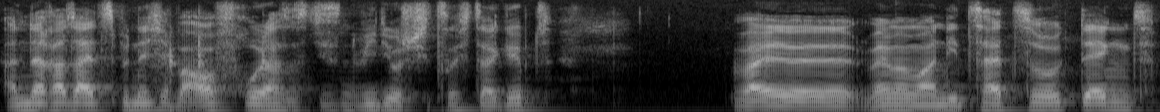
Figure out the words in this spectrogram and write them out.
Andererseits bin ich aber auch froh, dass es diesen Videoschiedsrichter gibt, weil wenn man mal an die Zeit zurückdenkt,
